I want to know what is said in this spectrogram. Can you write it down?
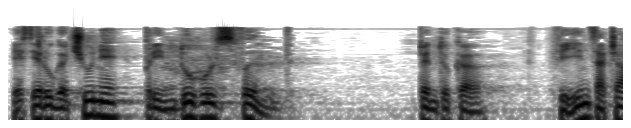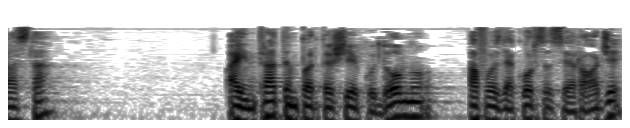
Este rugăciune prin Duhul Sfânt. Pentru că ființa aceasta a intrat în părtășie cu Domnul, a fost de acord să se roage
